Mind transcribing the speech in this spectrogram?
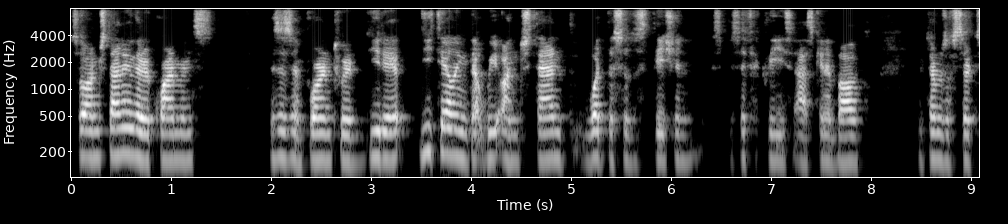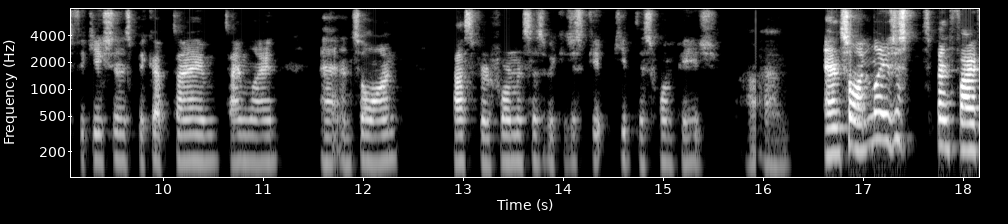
so understanding the requirements, this is important. We're detail, detailing that we understand what the solicitation specifically is asking about in terms of certifications, pickup time, timeline, uh, and so on past performances. We could just keep, keep this one page. Um, and so on. Like just spend five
